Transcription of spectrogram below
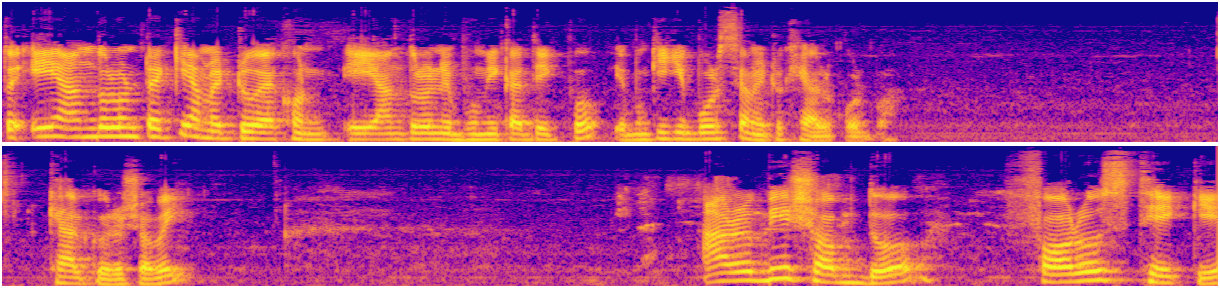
তো এই আন্দোলনটা কি? আমরা একটু এখন এই আন্দোলনের ভূমিকা দেখব এবং কি কি বলছে আমরা একটু খেয়াল করব। খেয়াল করো সবাই। আরবি শব্দ ফরজ থেকে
